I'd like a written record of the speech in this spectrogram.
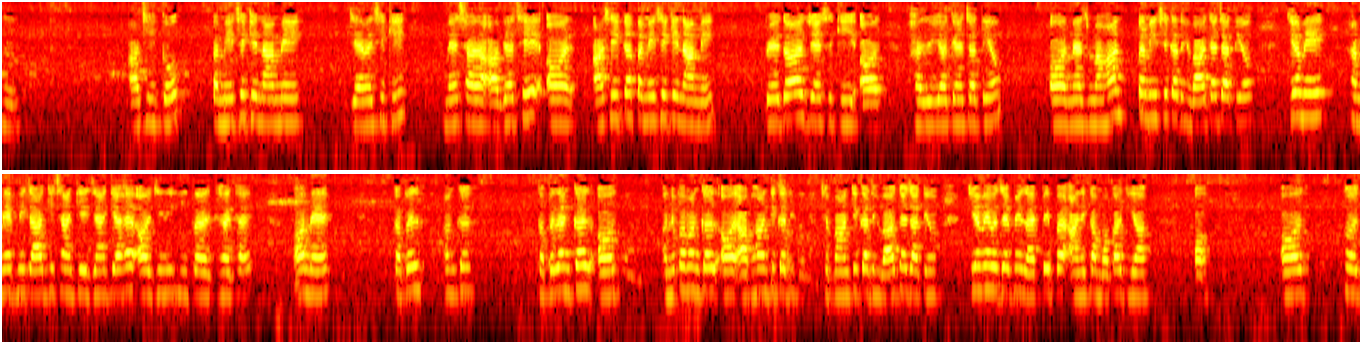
हम्म। ही को परमेश्वर के नाम में जय मसीह की मैं सारा आगरा से और ही का परमेश्वर के नाम में प्रेदौर जैसे की और हरिया कहना चाहती हूँ और मैं आज महान परमेश्वर का त्यौहार करना चाहती हूँ जो हमें हमने अपनी जाग की छान के जहाँ किया है और जिन्हीं पर घर घर और मैं कपिल अंकल कपिल अंकल और अनुपम अंकल और आभा आंटी का छपा आंटी का त्यौहार करना चाहती हूँ। जिन्होंने मुझे अपने लाइफ पे पर आने का मौका दिया। और और,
